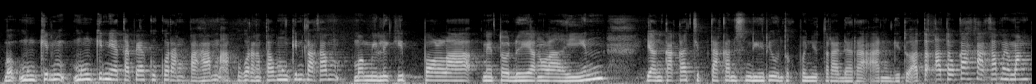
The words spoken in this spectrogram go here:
mungkin mungkin ya tapi aku kurang paham, aku kurang tahu mungkin kakak memiliki pola metode yang lain yang kakak ciptakan sendiri untuk penyutradaraan gitu atau ataukah kakak memang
